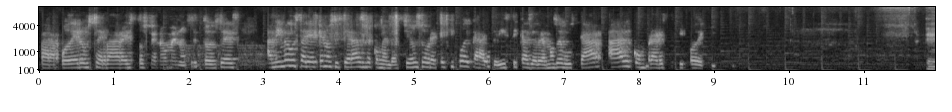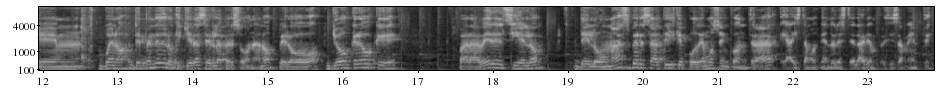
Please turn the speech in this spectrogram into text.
para poder observar estos fenómenos. Entonces, a mí me gustaría que nos hicieras recomendación sobre qué tipo de características debemos de buscar al comprar este tipo de equipo. Em, bueno, depende de lo que quiera hacer la persona, ¿no? Pero yo creo que para ver el cielo, de lo más versátil que podemos encontrar, eh, ahí estamos viendo el Stellarium precisamente,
